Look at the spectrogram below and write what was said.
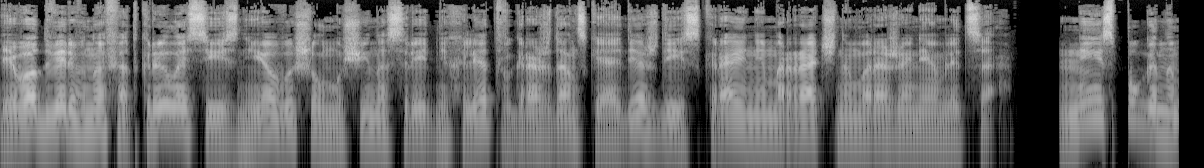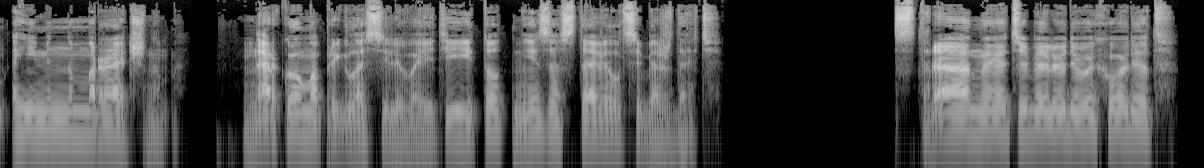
И вот дверь вновь открылась, и из нее вышел мужчина средних лет в гражданской одежде и с крайне мрачным выражением лица. Не испуганным, а именно мрачным — Наркома пригласили войти, и тот не заставил себя ждать. «Странные тебе люди выходят,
